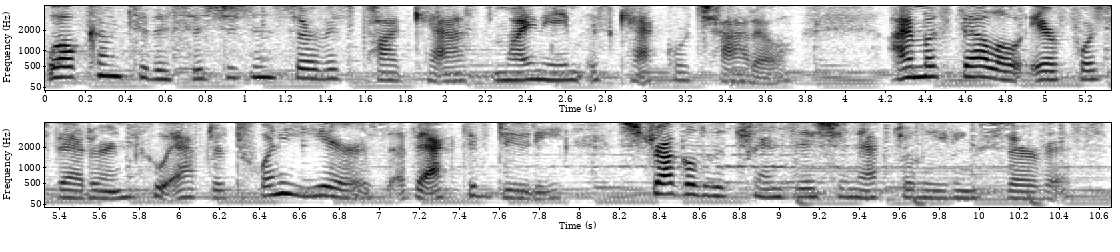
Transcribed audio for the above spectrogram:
Welcome to the Sisters in Service podcast. My name is Kat Corchado. I'm a fellow Air Force veteran who, after 20 years of active duty, struggled with transition after leaving service.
